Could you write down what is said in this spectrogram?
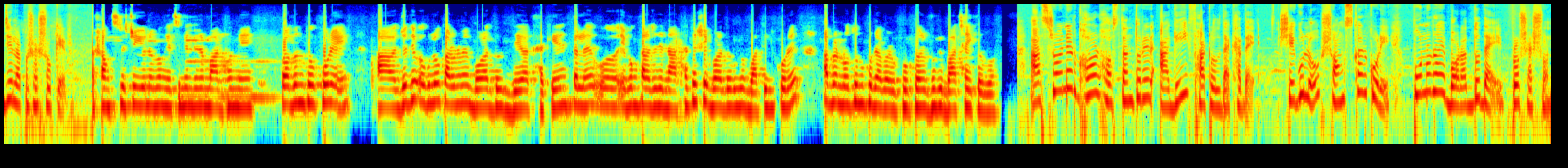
জেলা প্রশাসকের। সংশ্লিষ্ট ইউন এবং এসিডেন্টের মাধ্যমে তদন্ত করে যদি ওগুলো কারণে বরাদ্দ দেওয়া থাকে, তাহলে এবং তারা যদি না থাকে, সেই বরাদ্দগুলো বাতিল করে আমরা নতুন করে আবার উপকারভোগী বাছাই করব। আশ্রয়নের ঘর হস্তান্তরের আগেই ফাটল দেখা দেয়। সেগুলো সংস্কার করে পুনরায় বরাদ্দ দেয় প্রশাসন।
